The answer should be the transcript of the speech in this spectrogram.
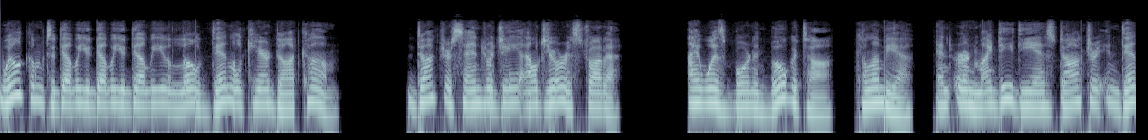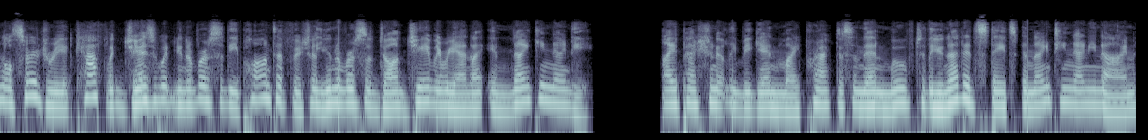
Welcome to www.lowdentalcare.com. Dr. Sandra J. Alger Estrada. I was born in Bogota, Colombia, and earned my DDS Doctor in Dental Surgery at Catholic Jesuit University Pontificia Universidad Javeriana in 1990. I passionately began my practice and then moved to the United States in 1999,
